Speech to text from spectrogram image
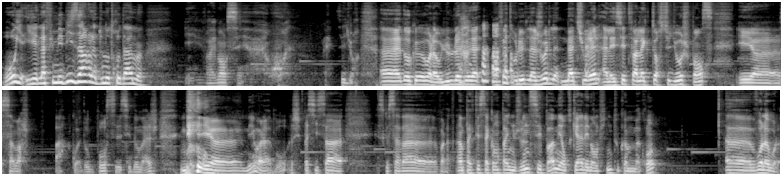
oh, il y, a- il y a de la fumée bizarre là de Notre-Dame? Et vraiment, c'est. C'est dur. Euh, donc euh, voilà, au lieu de la jouer, na- en fait, au lieu de la jouer de la- naturelle, elle a essayé de faire l'acteur studio, je pense, et euh, ça marche pas, quoi. Donc bon, c'est dommage. Mais, mais voilà, bon, je sais pas si ça, est-ce que ça va, voilà, impacter sa campagne, je ne sais pas, mais en tout cas, elle est dans le film, tout comme Macron. Euh, voilà, voilà,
